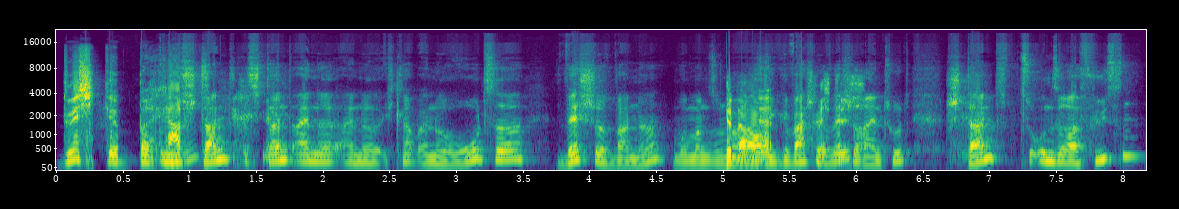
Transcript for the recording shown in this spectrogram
durchgebrannt. es stand, es stand eine, eine, ich glaube, eine rote Wäschewanne, wo man so Genau, die gewaschene richtig. Wäsche reintut, stand zu unserer Füßen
